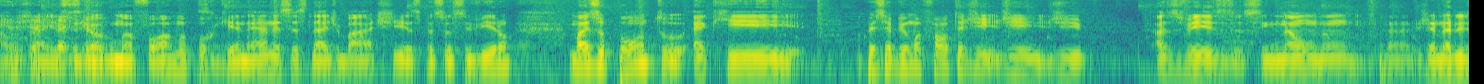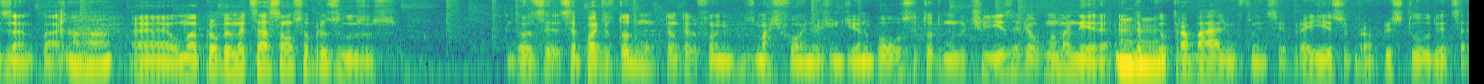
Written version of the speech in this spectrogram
a usar isso de alguma forma, porque né, a necessidade bate e as pessoas se viram. Mas o ponto é que eu percebi uma falta de, de, de às vezes, assim, não, não eh, generalizando, claro, Aham. eh, uma problematização sobre os usos. Então, você você pode, todo mundo tem um telefone, um smartphone hoje em dia no bolso e todo mundo utiliza de alguma maneira, até porque o trabalho influencia para isso, o próprio estudo, etc.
